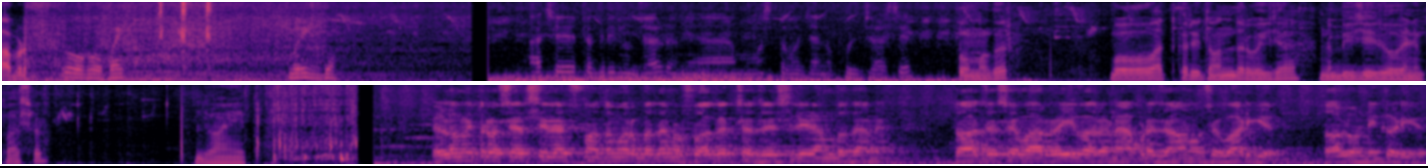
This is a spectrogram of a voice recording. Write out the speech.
આપણે ઓહો ભાઈ મરી ગયા. આ છે તગરીનું ઝાડ અને આ મસ્ત મજાનું ફૂલ ઝાડ છે. ઓ મગર બહુ વાત કરી તો અંદર વહી જાય ને બીજી જો એની પાછળ. જો અહીં હેલો મિત્રો, શેરસી વેબ્સમાં તમારું બધાનું સ્વાગત છે. જય શ્રી રામ બધાને. તો આજે છે વાર રવિવાર અને આપણે જવાનું છે વાડીએ. તો હાલો નીકળીએ.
